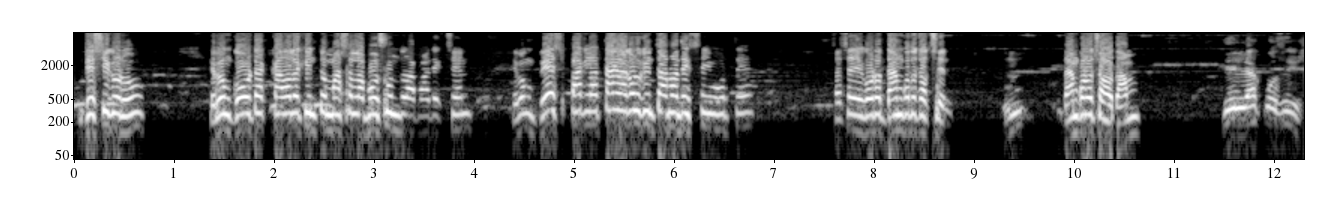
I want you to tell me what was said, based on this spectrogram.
দেশি গরু। এবং গরুটা কালারে কিন্তু মাসাল্লাহ বহু সুন্দর আপনারা দেখছেন। এবং বেশ পাগলা টাকা গরু কিন্তু আপনারা দেখছেন এই মুহূর্তে। আচ্ছা এই গরুটার দাম কত চাচ্ছেন? দাম কত চাও দাম? তিন লাখ পঁচিশ।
